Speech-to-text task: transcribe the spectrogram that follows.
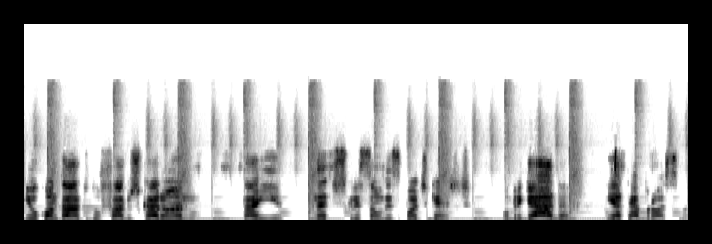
e o contato do Fábio Scarano está aí na descrição desse podcast. Obrigada e até a próxima.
